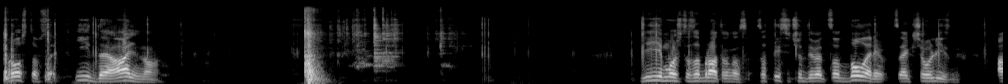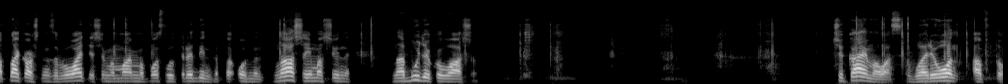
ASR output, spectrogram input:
Просто все ідеально. Її можете забрати у нас за 1900 доларів, це якщо у лізних. А також не забувайте, що ми маємо послугу трейдин, тобто обмін нашої машини на будь-яку вашу. Чекаємо вас в Оріон Авто.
